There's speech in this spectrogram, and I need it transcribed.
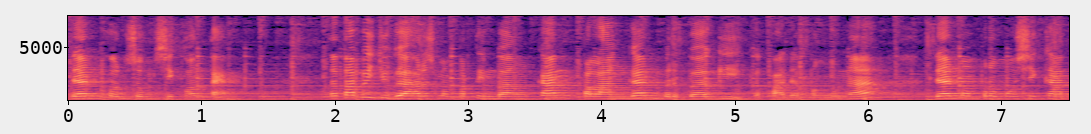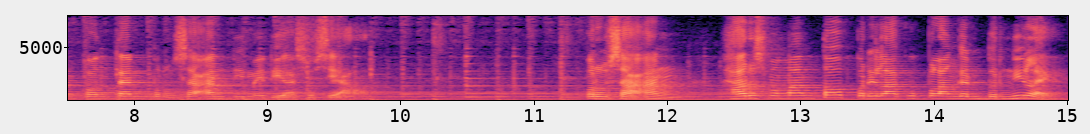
dan konsumsi konten, tetapi juga harus mempertimbangkan pelanggan berbagi kepada pengguna dan mempromosikan konten perusahaan di media sosial. Perusahaan harus memantau perilaku pelanggan bernilai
